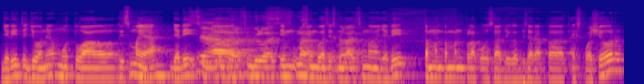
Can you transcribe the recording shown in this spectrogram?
Jadi tujuannya mutualisme ya. Jadi Ya. eh, Simbiosis- sim- simbiosis mutualisme. Jadi teman-teman pelaku usaha juga bisa dapat exposure.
